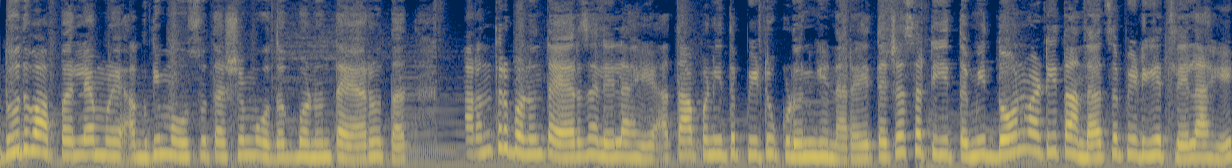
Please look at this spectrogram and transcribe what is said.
दूध वापरल्यामुळे अगदी मौसूत असे मोदक बनून तयार होतात. तारंतर तर बनून तयार झालेलं आहे. आता आपण इथं पीठ उकडून घेणार आहे. त्याच्यासाठी इथं मी दोन वाटी तांदळाचं पीठ घेतलेलं आहे.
